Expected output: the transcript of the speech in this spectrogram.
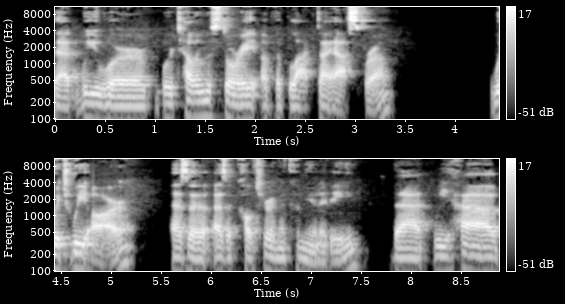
that we were we're telling the story of the black diaspora which we are as a as a culture and a community that we have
